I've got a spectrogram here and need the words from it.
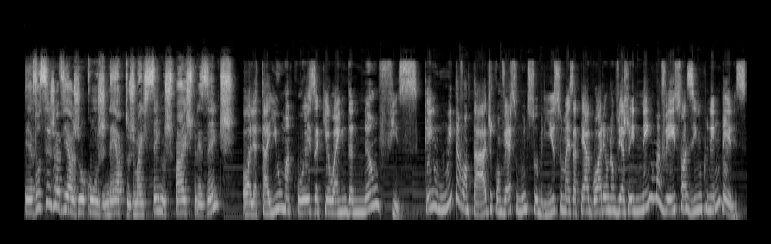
é. Você já viajou com os netos, mas sem os pais presentes? Olha, tá aí uma coisa que eu ainda não fiz. Tenho muita vontade, converso muito sobre isso, mas até agora eu não viajei nenhuma vez sozinho com nenhum deles.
